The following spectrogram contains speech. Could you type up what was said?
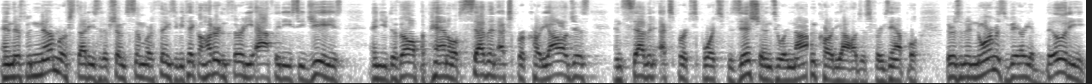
And there's been a number of studies that have shown similar things. If you take 130 athlete ECGs and you develop a panel of seven expert cardiologists and seven expert sports physicians who are non-cardiologists, for example, there's an enormous variability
